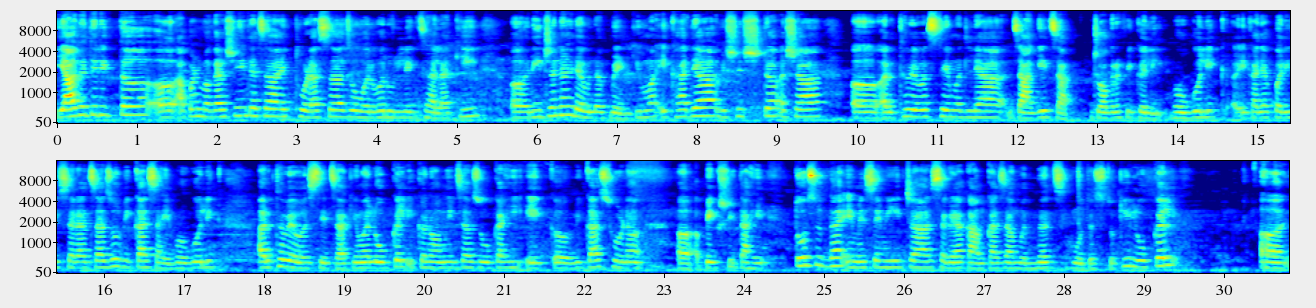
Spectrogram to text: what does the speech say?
या व्यतिरिक्त आपण मगाशी त्याचा एक थोडासा जो वरवर उल्लेख झाला की रिजनल डेव्हलपमेंट किंवा एखाद्या विशिष्ट अशा अर्थव्यवस्थेमधल्या जागेचा जॉग्रफिकली भौगोलिक एखाद्या परिसराचा जो विकास आहे भौगोलिक अर्थव्यवस्थेचा किंवा लोकल इकॉनॉमीचा जो काही एक विकास होणं अपेक्षित आहे तो सुद्धा एम एस एम ईच्या सगळ्या कामकाजामधनंच होत असतो की लोकल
